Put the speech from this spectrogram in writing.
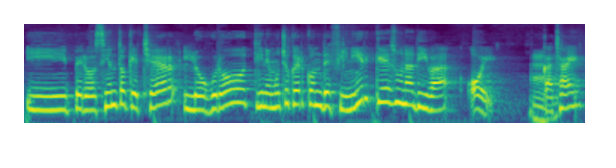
Y, pero siento que Cher logró, tiene mucho que ver con definir qué es una diva hoy. ¿Cachai?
